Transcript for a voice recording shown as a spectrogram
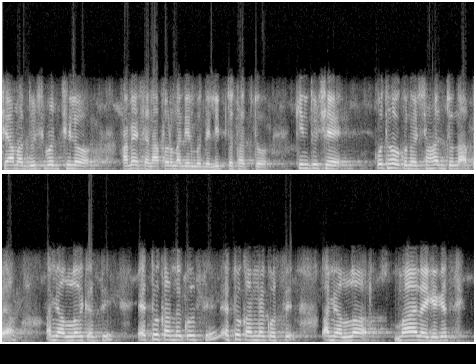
সে আমার দুশ্মন ছিল, হামেশা নাফরমানির মধ্যে লিপ্ত থাকতো, কিন্তু সে কোথাও কোনো সাহায্য না পেয়া। আমি আল্লাহর কাছে এত কান্না করছে, এত কান্না করছে, আমি আল্লাহ মায়া লেগে গেছে।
